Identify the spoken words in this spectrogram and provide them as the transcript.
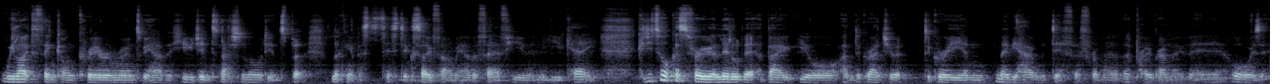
we like to think on Career in Ruins. We have a huge international audience, but looking at the statistics so far, we have a fair few in the UK. Could you talk us through a little bit about your undergraduate degree and maybe how it would differ from a, a program over here, or is it?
